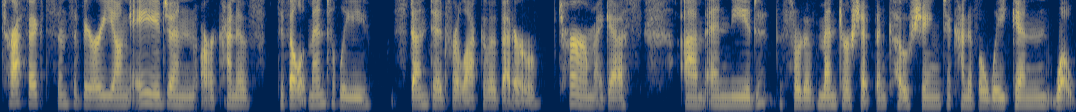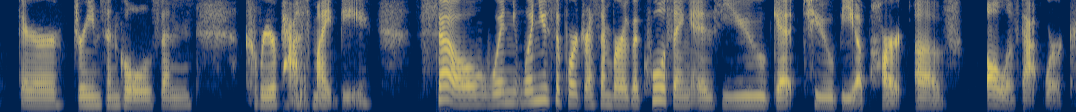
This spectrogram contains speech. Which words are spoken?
trafficked since a very young age and are kind of developmentally stunted for lack of a better term i guess um, and need the sort of mentorship and coaching to kind of awaken what their dreams and goals and career path might be so when when you support Dressember, the cool thing is you get to be a part of all of that work.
